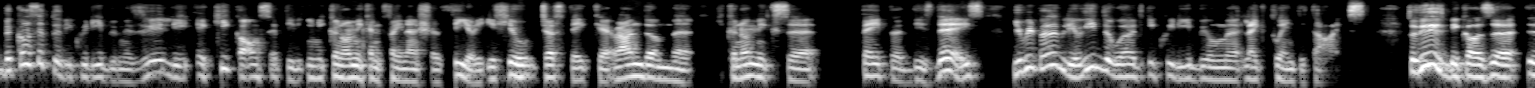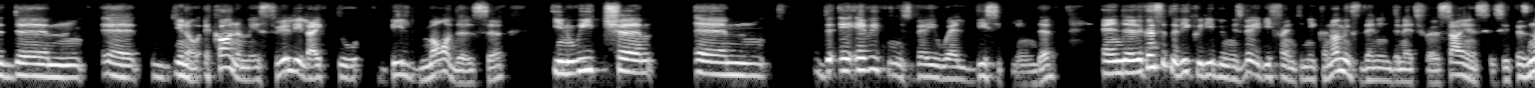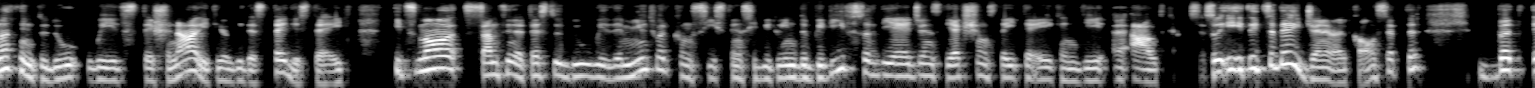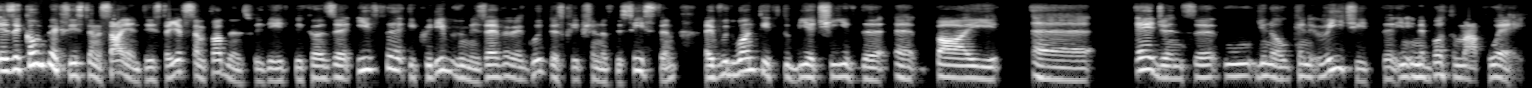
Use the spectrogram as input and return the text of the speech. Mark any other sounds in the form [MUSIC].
the concept of equilibrium is really a key concept in, economic and financial theory. If you just take a random uh, economics uh, paper these days, you will probably read the word equilibrium uh, like 20 times. So this is because uh, the um, uh, you know economists really like to build models uh, in which um, um, the, everything is very well disciplined and uh, the concept of equilibrium is very different in economics than in the natural sciences. It has nothing to do with stationarity or with a steady state. It's more something that has to do with the mutual consistency between the beliefs of the agents, the actions they take, and the uh, outcomes. So it, it's a very general concept. But as a complex system scientist, I have some problems with it because uh, if equilibrium is ever a good description of the system, I would want it to be achieved uh, by uh, agents uh, who you know can reach it in, in a bottom-up way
